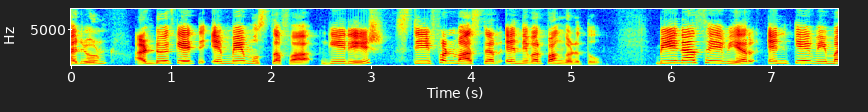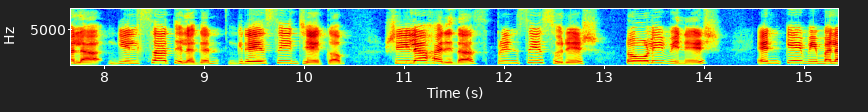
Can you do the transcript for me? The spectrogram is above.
Arun advocate M A Musthafa Gireesh Stephen master എന്നിവർ പങ്കെടുത്തു. Beena Xavier N K Vimala Gilsa Thilakan Gracy Jacob Sheela Haridas Princy Suresh Tolly Vinesh N K Vimala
